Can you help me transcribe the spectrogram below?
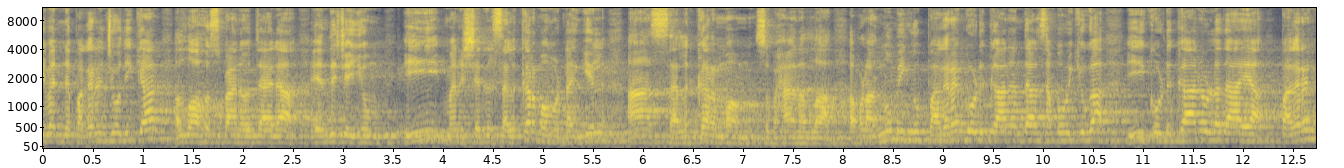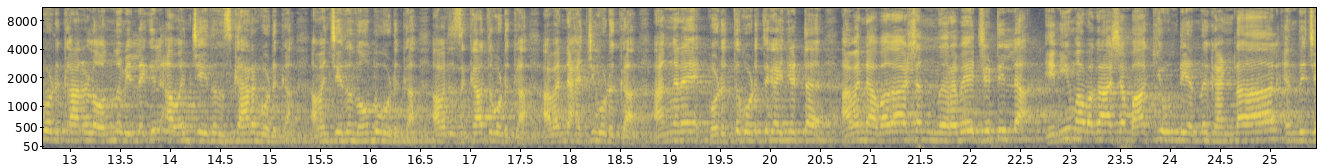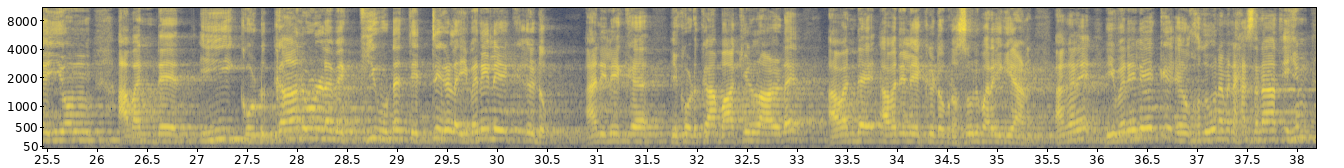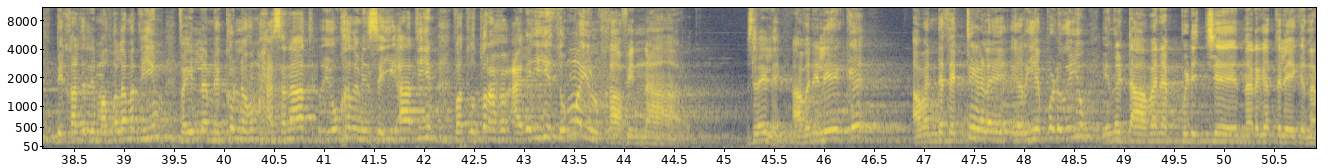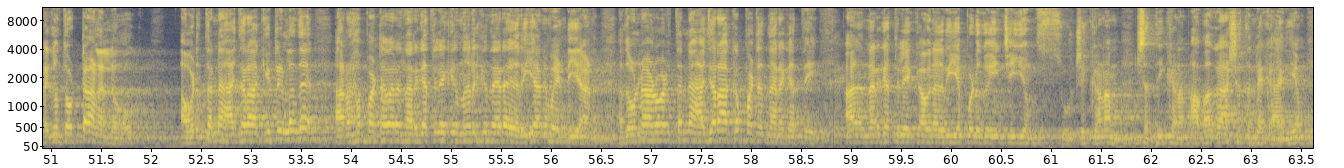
ഇവന് പകരം ചോദിക്കാൻ അള്ളാഹു സുബാനോ താല എന്ത് ചെയ്യും? ഈ മനുഷ്യരിൽ സൽക്കർമ്മം ഉണ്ടെങ്കിൽ ആ സൽക്കർമ്മം സുബാനല്ലാ അപ്പോൾ അങ്ങും ഇങ്ങും പകരം കൊടുക്കാൻ എന്താണ് സംഭവിക്കുക? ഈ കൊടുക്കാനുള്ളതായ പകരം കൊടുക്കാനുള്ള ഒന്നുമില്ലെങ്കിൽ അവൻ ചെയ്ത നിസ്കാരം കൊടുക്കുക അവൻ ചെയ്ത നോമ്പ് കൊടുക്കുക അവന്റെ സക്കാത്ത് കൊടുക്കുക അവന്റെ ഹജ്ജ് കൊടുക്കുക. അങ്ങനെ കൊടുത്ത് കൊടുത്തു കഴിഞ്ഞിട്ട് അവന്റെ അവകാശം നിറവേറ്റിട്ടില്ല. ഇനിയും അവകാശം ബാക്കിയുണ്ട് എന്ന് കണ്ടാൽ എന്ത് ചെയ്യും? അവന്റെ ഈ കൊടുക്കാനുള്ള വ്യക്തിയുടെ തെറ്റുകളെ ഇവനിലേക്ക് ഇടും. അവനിലേക്ക് ഈ കൊടുക്കാൻ ബാക്കിയുള്ള ആളുടെ അവന്റെ അവനിലേക്ക് ഇടും. റസൂൽ പറയുകയാണ്. അങ്ങനെ ഇവനിലേക്ക് യഖുദൂന മിൻ ബി ബിഖദ്രി മദ്ലമതിഹിം ഫഇല്ലം യകുൻ ലഹും ഹസനാത്ത് യുഖദു മിൻ സയ്യിആത്തിഹിം ഫതുത്രഹു അലൈഹി തുമ്മ യുൽഖാ ഫിന്നാർ. മനസ്സിലായില്ലേ? അവനിലേക്ക് അവന്റെ തെറ്റുകളെ എറിയപ്പെടുകയും എന്നിട്ട് അവനെ പിടിച്ച് നരകത്തിലേക്ക് നരകം തൊട്ടാണല്ലോ. അവിടെ തന്നെ ഹാജരാക്കിയിട്ടുള്ളത് അർഹപ്പെട്ടവരെ നരകത്തിലേക്ക് നേർക്ക് നേരെ എറിയാൻ വേണ്ടിയാണ്. അതുകൊണ്ടാണ് അവിടെ തന്നെ ഹാജരാക്കപ്പെട്ട നരകത്തെ നരകത്തിലേക്ക് അവൻ എറിയപ്പെടുകയും ചെയ്യും. സൂക്ഷിക്കണം ശ്രദ്ധിക്കണം അവകാശത്തിന്റെ കാര്യം.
